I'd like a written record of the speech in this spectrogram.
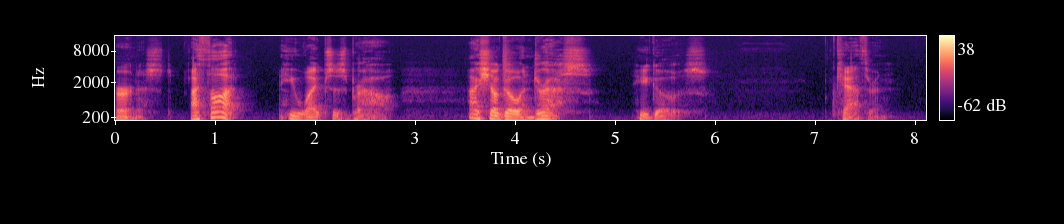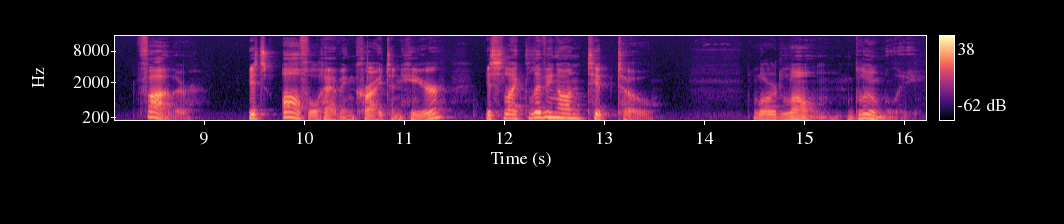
Ernest. I thought. He wipes his brow. I shall go and dress. He goes. Catherine. Father, it's awful having Crichton here. It's like living on tiptoe. Lord Loam, gloomily.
